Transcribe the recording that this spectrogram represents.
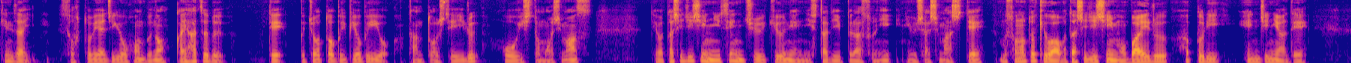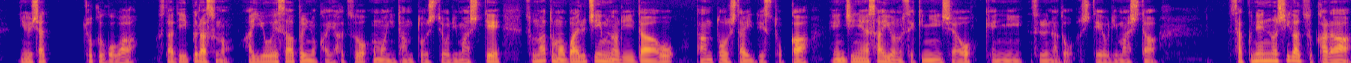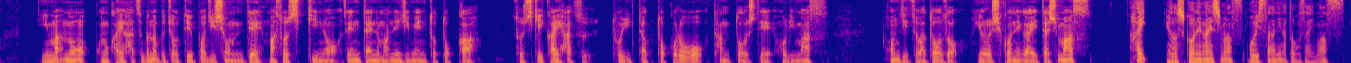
現在、ソフトウェア事業本部の開発部で部長と VPOV を担当している大石と申します。で私自身2019年にスタディプラスに入社しまして、その時は私自身モバイルアプリエンジニアで入社直後はスタディプラスの iOS アプリの開発を主に担当しておりましてその後モバイルチームのリーダーを担当したりですとかエンジニア採用の責任者を兼任するなどしておりました。昨年の4月から今のこの開発部の部長というポジションで、まあ、組織の全体のマネジメントとか組織開発といったところを担当しております。本日はどうぞよろしくお願いいたします。はい、よろしくお願いします。大石さんありがとうございます。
